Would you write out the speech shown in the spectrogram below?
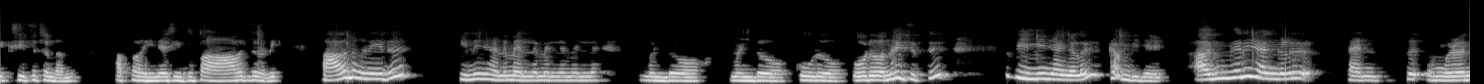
രക്ഷിച്ചിട്ടുണ്ടെന്ന്. അപ്പൊ അതിനെ ചെയ്ത് പാവം തോന്നി. പാവം തോന്നിയത് പിന്നെ ഞാൻ മെല്ലെ മെല്ലെ മെല്ലെ മിണ്ടോ മിണ്ടോ കൂടുവോ കൂടുവോ എന്ന് വെച്ചിട്ട് പിന്നെ ഞങ്ങൾ കമ്പനിയായി അങ്ങനെ ഞങ്ങൾ ടെൻത്ത് മുഴുവൻ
